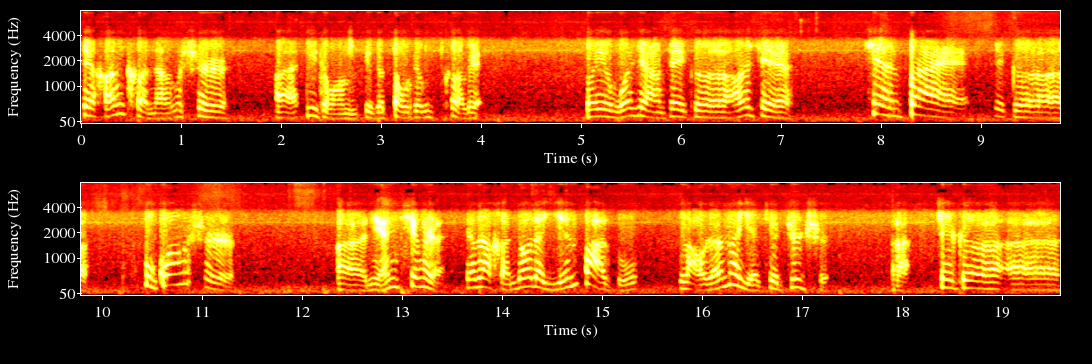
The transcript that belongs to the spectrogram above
这很可能是，呃，一种这个斗争策略。所以我想这个，而且现在这个不光是，呃，年轻人，现在很多的银发族老人们也去支持，啊，这个呃。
